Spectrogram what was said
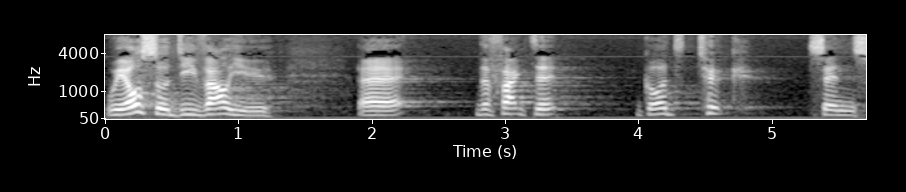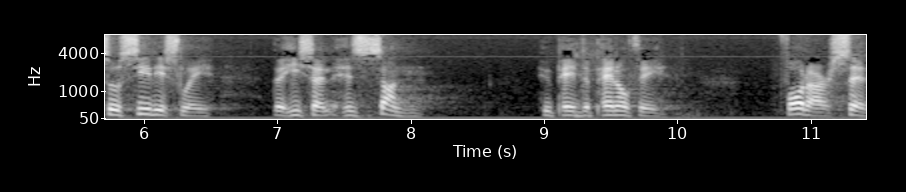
We also devalue uh, the fact that God took sin so seriously that he sent his son, who paid the penalty for our sin,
